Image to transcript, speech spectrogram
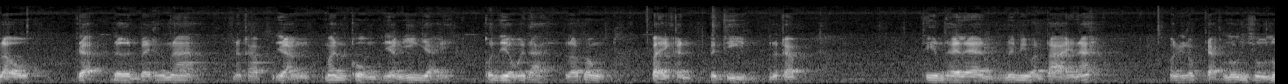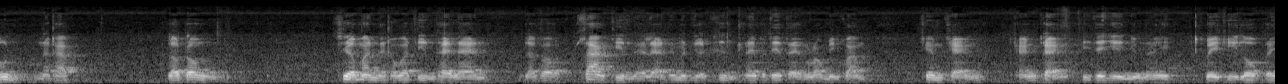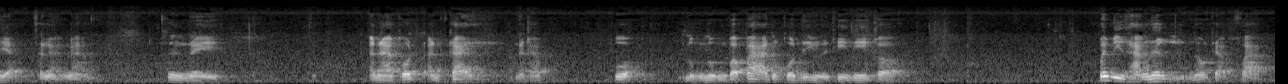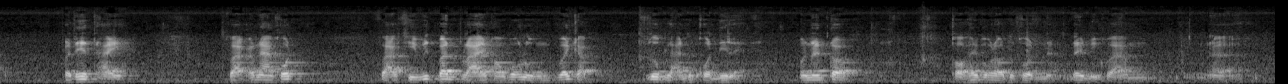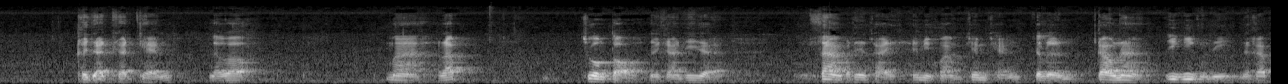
เราจะเดินไปข้างหน้านะครับ อย่างมั่นคงอย่างยิ่งใหญ่ คนเดียวไม่ได้ เราต้องไปกันเป็นทีมนะครับ ทีมไทยแลนด์ไม่มีวันตายนะมันก็จากรุ่นสู่รุ่นนะครับ เราต้องเชื่อมั่นในคำว่าทีมไทยแลนด์แล้วก็สร้างทีมไทยแลนด์ให้มันเกิดขึ้นให้ประเทศไทยของเรามีความเข้มแข็งแข็งแกร่งที่จะยืนอยู่ในเวทีโลกได้อย่างสง่างาม ซึ่งใน อนาคตอันใกล้นะครับ พวกลุงลุงป้าป้าทุกคนที่อยู่ในที่นี้ก็ ไม่มีทางเลือกอื่นนอกจากฝากประเทศไทย ฝากอนาคต ฝากชีวิตบ้านปลายของพวกลุงไว้กับลูกหลานทุกคนนี่แหละเพราะนั้นก็ขอให้พวกเราทุกคนนะได้มีความขยันขันแข็งแล้วก็มารับช่วงต่อในการที่จะ สร้างประเทศไทยให้มีความเข้มแข็งเจริญก้าวหน้ายิ่งยิ่งกว่านี้นะครับ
